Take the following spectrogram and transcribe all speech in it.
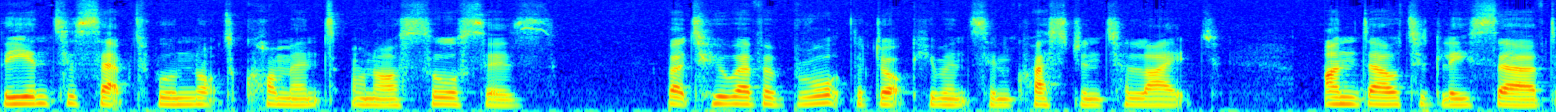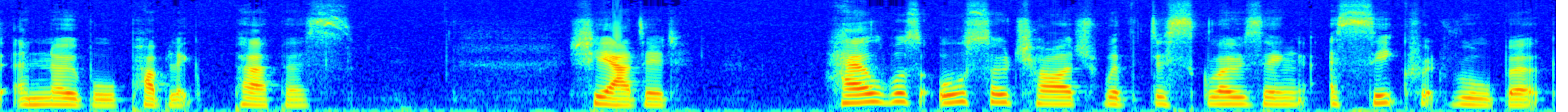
The Intercept will not comment on our sources, but whoever brought the documents in question to light undoubtedly served a noble public purpose. She added, Hale was also charged with disclosing a secret rulebook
